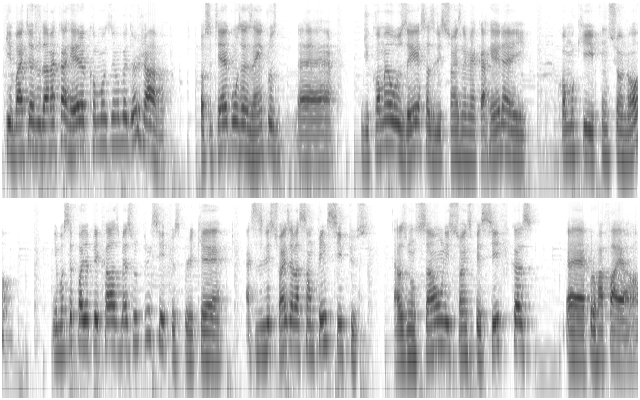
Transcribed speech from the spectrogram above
que vai te ajudar na carreira como desenvolvedor Java. Eu citei alguns exemplos é, de como eu usei essas lições na minha carreira e como que funcionou. E você pode aplicar os mesmos princípios, porque essas lições elas são princípios. Elas não são lições específicas é, para o Rafael.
